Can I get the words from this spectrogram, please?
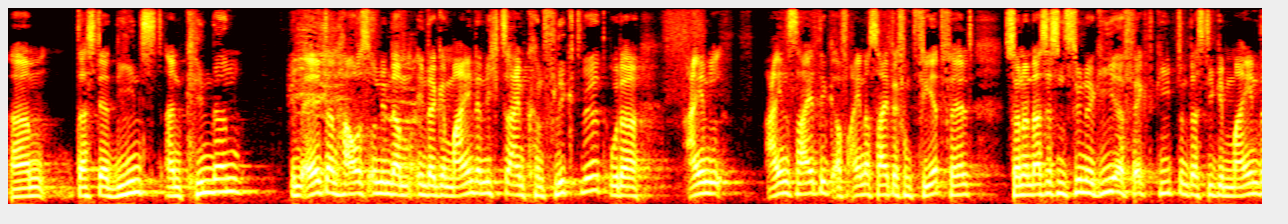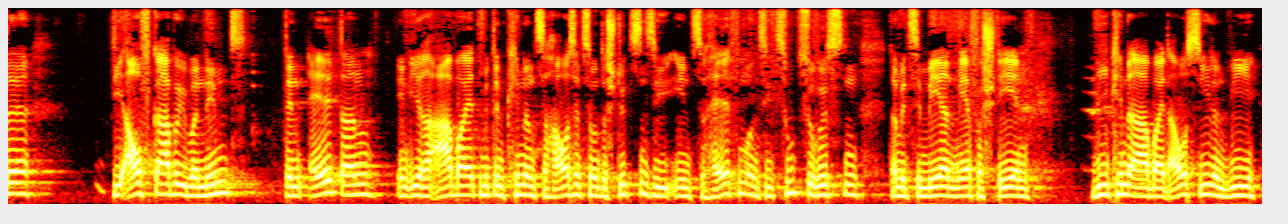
ähm, dass der Dienst an Kindern im Elternhaus und in der, in der Gemeinde nicht zu einem Konflikt wird oder ein, einseitig auf einer Seite vom Pferd fällt, sondern dass es einen Synergieeffekt gibt und dass die Gemeinde die Aufgabe übernimmt, den Eltern in ihrer Arbeit mit den Kindern zu Hause zu unterstützen, sie ihnen zu helfen und sie zuzurüsten, damit sie mehr und mehr verstehen, wie Kinderarbeit aussieht und wie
